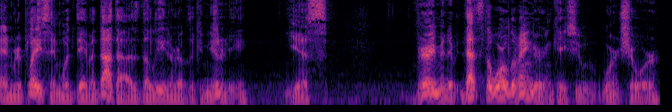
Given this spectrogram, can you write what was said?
and replace him with Devadatta as the leader of the community. Yes. Very manip- That's the world of anger, in case you weren't sure.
